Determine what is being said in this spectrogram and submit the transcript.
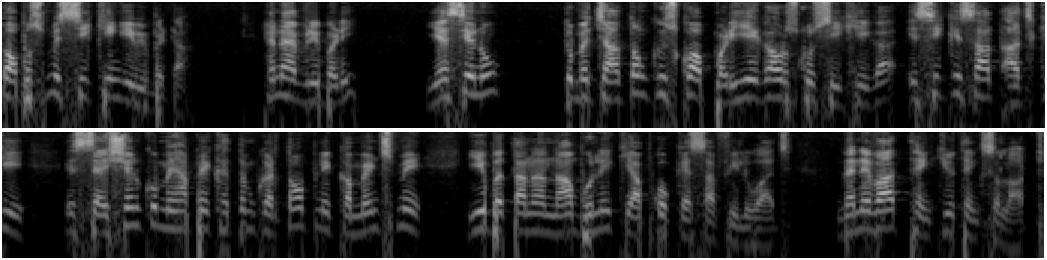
तो आप उसमें सीखेंगे भी बेटा। है ना एवरीबडी यस यू नो तो मैं चाहता हूँ कि उसको आप पढ़िएगा और उसको सीखिएगा। इसी के साथ आज के इस सेशन को मैं यहाँ पे खत्म करता हूँ। अपने कमेंट्स में ये बताना ना भूलें कि आपको कैसा फील हुआ आज। धन्यवाद। Thank you thanks a lot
